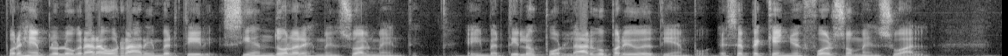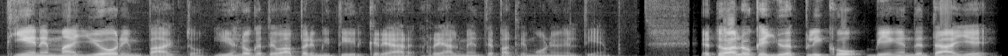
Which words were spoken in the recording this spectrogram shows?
Por ejemplo, lograr ahorrar e invertir 100 dólares mensualmente e invertirlos por largo periodo de tiempo, ese pequeño esfuerzo mensual tiene mayor impacto y es lo que te va a permitir crear realmente patrimonio en el tiempo. Esto es algo que yo explico bien en detalle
